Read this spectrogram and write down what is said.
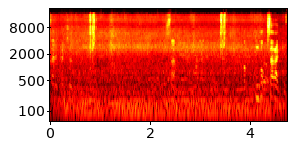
సార్ ఇక్కడ చూడు సార్ ఇంకొకసారి అగ్గి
